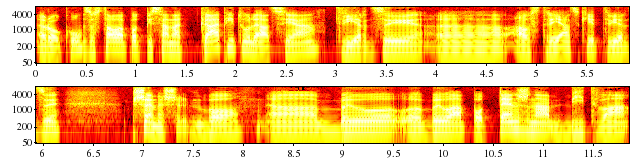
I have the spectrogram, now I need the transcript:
roku została podpisana kapitulacja twierdzy e, austriackiej, twierdzy Przemyśl, bo e, był, była potężna bitwa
